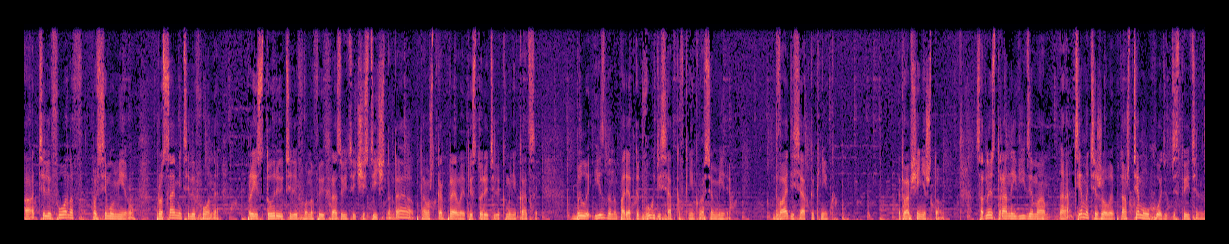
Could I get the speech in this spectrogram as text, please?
а, телефонов по всему миру, про сами телефоны, про историю телефонов и их развитие частично, да, потому что, как правило, это история телекоммуникаций. Было издано порядка двух десятков книг во всем мире. Два десятка книг. Это вообще ничто. С одной стороны, видимо, а, тема тяжелая, потому что тема уходит действительно.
